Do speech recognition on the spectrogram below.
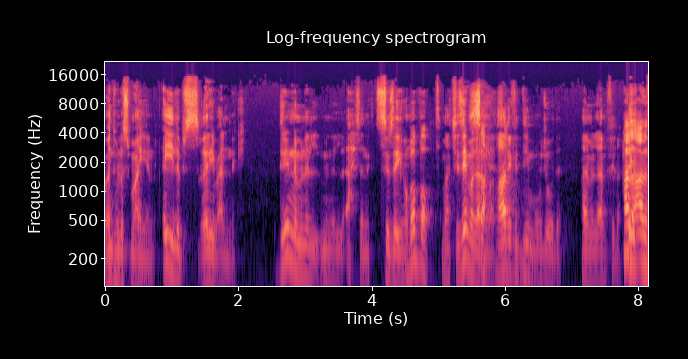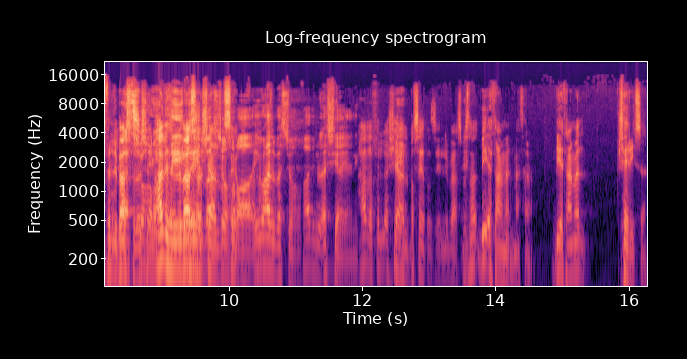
وعندهم لبس معين. أي لبس غريب عنك. تدري إنه من ال- من الأحسن إنك تصير زيهم؟ بالضبط. ما تشي زي ما قال. هذه في الدين موجودة. هذه من الأمثلة. هذا هذا في اللباس. هذه في إيه، اللباس إيه، الاشياء لباس شهرة. البسيطه أيوه هذا لباس شهرة. هذه من الأشياء يعني. هذا في الأشياء البسيطة زي اللباس. بس بيئة عمل مثلا. بيئة عمل شرسة.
